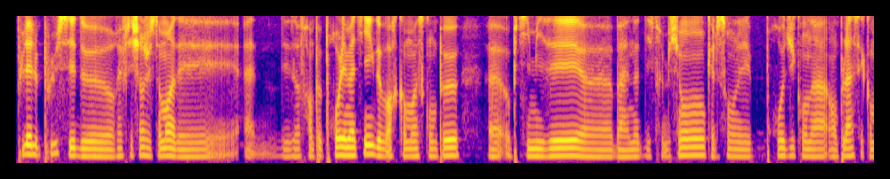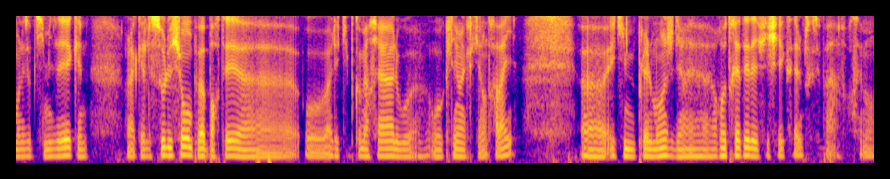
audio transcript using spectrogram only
plaît le plus, c'est de réfléchir justement à des, à des offres un peu problématiques, de voir comment est-ce qu'on peut optimiser euh, bah, notre distribution, quels sont les produits qu'on a en place et comment les optimiser, quelles, voilà, quelles solutions on peut apporter euh, au- à l'équipe commerciale ou, euh, ou aux clients avec lesquels on travaille. Euh, et qui me plaît le moins, je dirais, euh, retraiter des fichiers Excel, parce que c'est pas forcément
